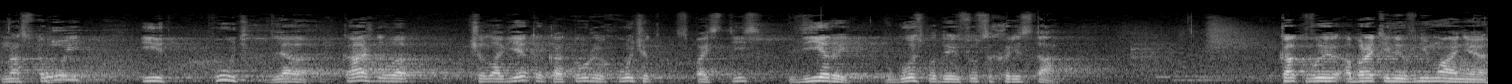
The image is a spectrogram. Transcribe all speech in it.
настрой и путь для каждого человека, который хочет спастись верой в Господа Иисуса Христа. Как вы обратили внимание,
